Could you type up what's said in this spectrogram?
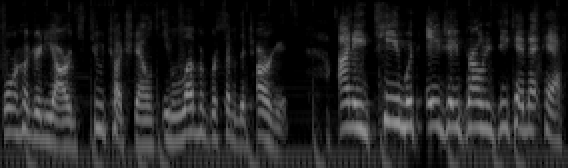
400 yards, two touchdowns, 11% of the targets on a team with AJ Brown and DK Metcalf.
